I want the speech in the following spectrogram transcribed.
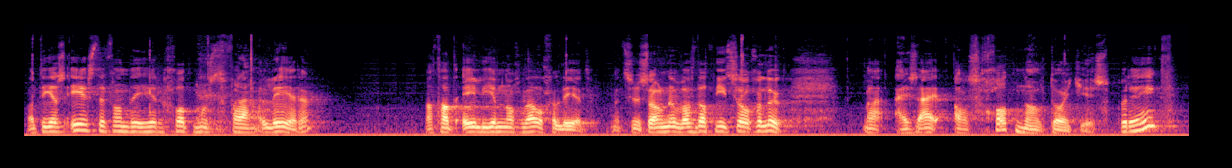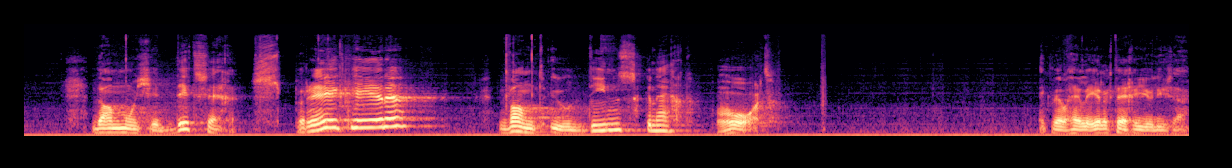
Want hij als eerste van de Heer God moest leren. Dat had Eli hem nog wel geleerd. Met zijn zonen was dat niet zo gelukt. Maar hij zei, als God nou tot je spreekt, dan moet je dit zeggen. Spreek, heren, want uw dienstknecht hoort. Ik wil heel eerlijk tegen jullie zijn.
